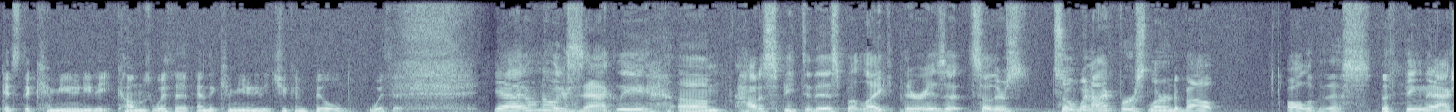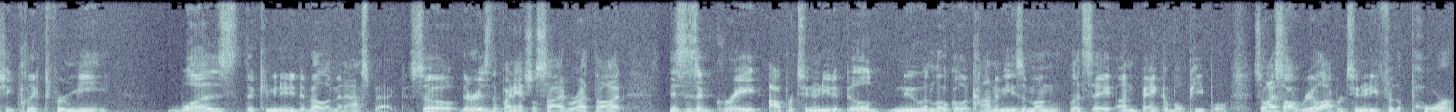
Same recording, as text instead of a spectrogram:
It's the community that comes with it and the community that you can build with it. Yeah, I don't know exactly um, how to speak to this, but like there is a so there's so when I first learned about all of this, the thing that actually clicked for me was the community development aspect. So there is the financial side where I thought this is a great opportunity to build new and local economies among, let's say, unbankable people. So I saw real opportunity for the poor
